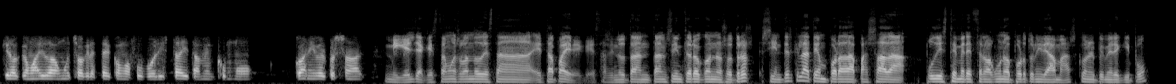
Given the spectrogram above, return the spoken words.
creo que me ha ayudado mucho a crecer como futbolista y también como, a nivel personal. Miguel, ya que estamos hablando de esta etapa y de que estás siendo tan, tan sincero con nosotros, ¿sientes que la temporada pasada pudiste merecer alguna oportunidad más con el primer equipo?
